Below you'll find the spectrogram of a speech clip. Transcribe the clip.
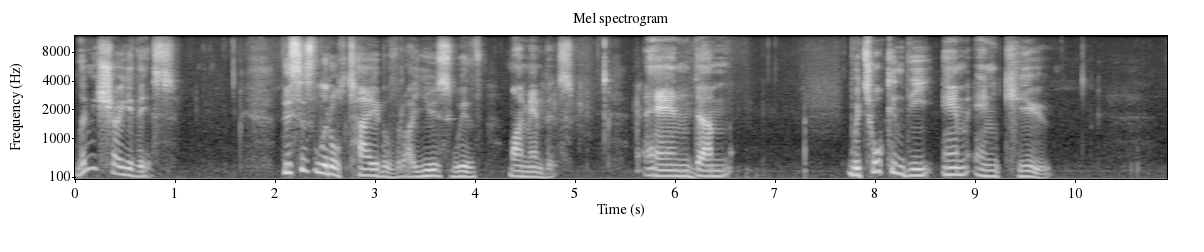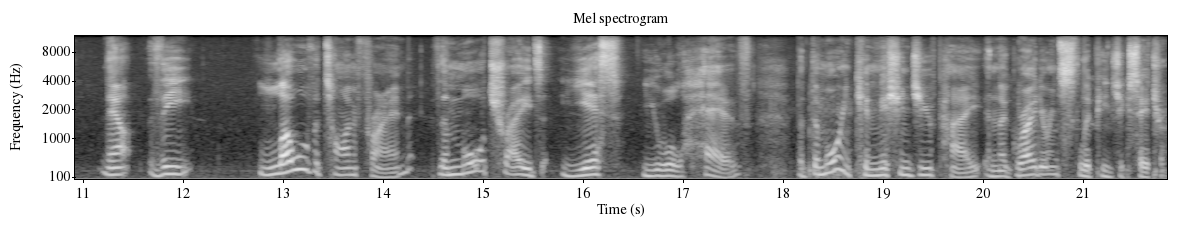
let me show you this. This is a little table that I use with my members. And um, we're talking the MNQ. Now the lower the time frame the more trades yes you will have but the more in commissions you pay and the greater in slippage etc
